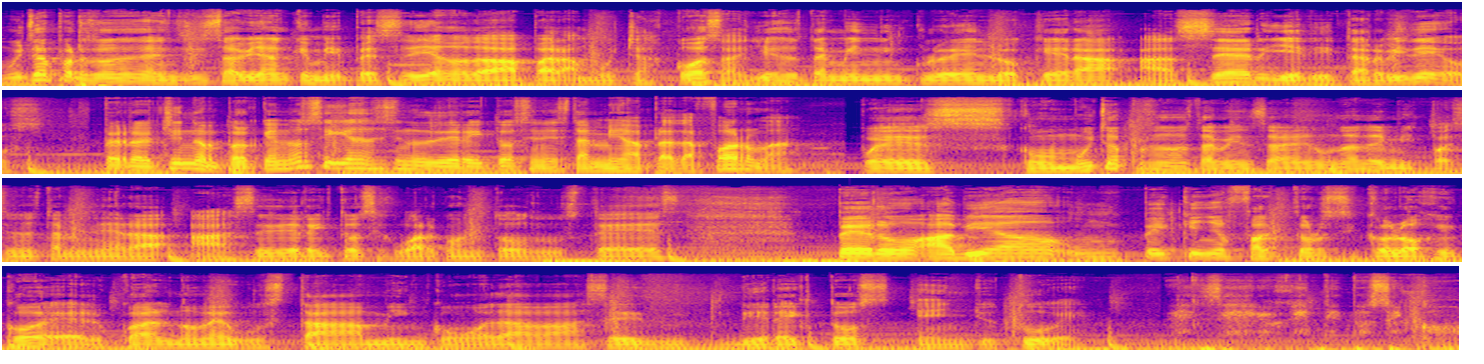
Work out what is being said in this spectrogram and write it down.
Muchas personas en sí sabían que mi PC ya no daba para muchas cosas y eso también incluye en lo que era hacer y editar videos. Pero chino, ¿por qué no sigues haciendo directos en esta misma plataforma? Pues como muchas personas también saben, una de mis pasiones también era hacer directos y jugar con todos ustedes. Pero había un pequeño factor psicológico el cual no me gustaba, me incomodaba hacer directos en YouTube. En serio, gente, no sé cómo,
